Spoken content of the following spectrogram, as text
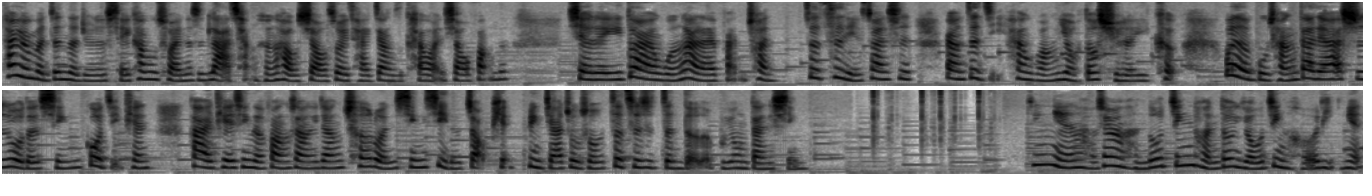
他原本真的觉得谁看不出来那是腊肠，很好笑，所以才这样子开玩笑放的，写了一段文案来反串。这次也算是让自己和网友都学了一课。为了补偿大家失落的心，过几天他还贴心的放上一张车轮星系的照片，并加注说这次是真的了，不用担心。今年好像很多鲸豚都游进河里面。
